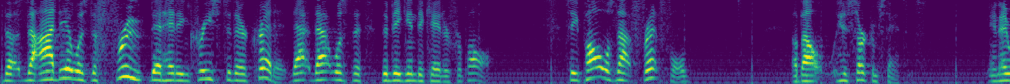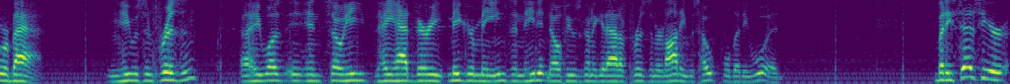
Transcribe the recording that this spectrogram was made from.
the, the idea was the fruit that had increased to their credit. That, that was the, the big indicator for Paul. See, Paul was not fretful about his circumstances, and they were bad. And he was in prison. Uh, he was, and so he, he had very meager means, and he didn't know if he was going to get out of prison or not. He was hopeful that he would. But he says here,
